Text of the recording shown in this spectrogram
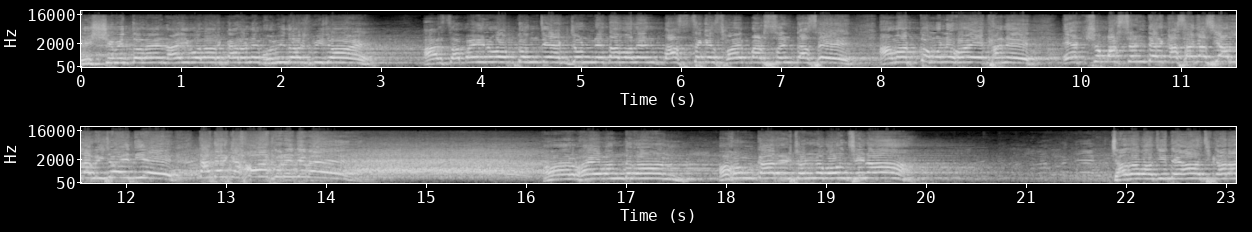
বিশ্ববিদ্যালয়ে নাই বলার কারণে ভূমিধস বিজয়। আর চাপাই নবাবগঞ্জে একজন নেতা বলেন, পাঁচ থেকে ছয় পার্সেন্ট আছে। আমার তো মনে হয় এখানে একশো পার্সেন্টের কাছাকাছি আল্লাহ বিজয় দিয়ে তাদেরকে হাওয়া করে দেবে। আমার ভাই বন্ধুগণ, অহংকারের জন্য বলছি না। চাঁদাবাজিতে আজ কারা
